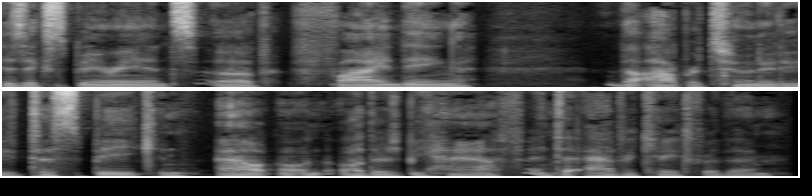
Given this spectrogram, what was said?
his experience of finding the opportunity to speak out on others' behalf and to advocate for them.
